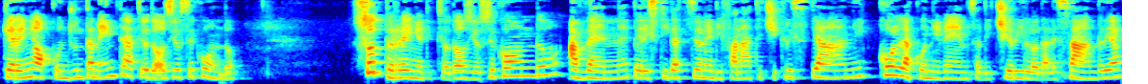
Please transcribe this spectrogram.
che regnò congiuntamente a Teodosio II. Sotto il regno di Teodosio II avvenne, per istigazione di fanatici cristiani, con la connivenza di Cirillo d'Alessandria,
